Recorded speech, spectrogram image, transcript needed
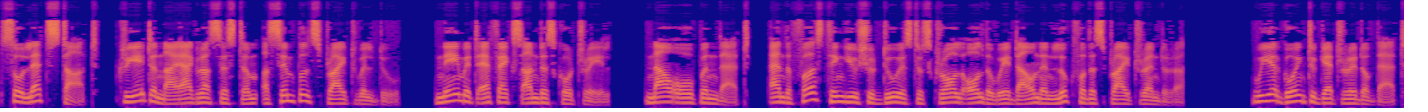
So let's start. Create a Niagara system, a simple sprite will do. Name it fx underscore trail. Now open that. And the first thing you should do is to scroll all the way down and look for the sprite renderer. We are going to get rid of that.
